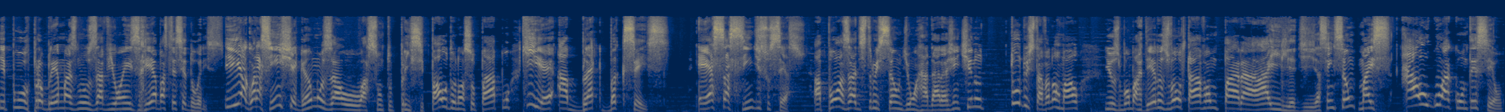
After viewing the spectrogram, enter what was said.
e por problemas nos aviões reabastecedores. E agora sim chegamos ao assunto principal do nosso papo, que é a Black Buck 6 essa sim de sucesso. Após a destruição de um radar argentino, tudo estava normal e os bombardeiros voltavam para a ilha de Ascensão, mas algo aconteceu.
